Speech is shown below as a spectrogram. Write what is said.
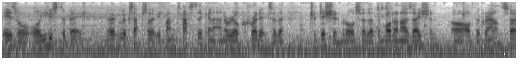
is or, or used to be, it looks absolutely fantastic and, and, a real credit to the tradition, but also the, the modernisation of, of, the ground. So,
